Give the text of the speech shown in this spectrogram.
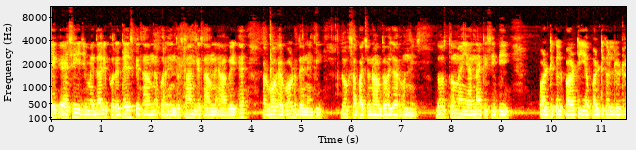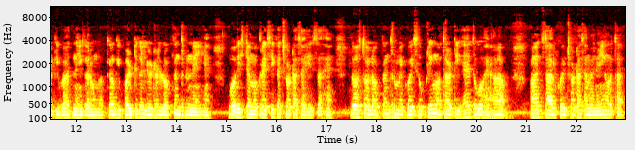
एक ऐसी ही ज़िम्मेदारी पूरे देश के सामने, पूरे हिंदुस्तान के सामने आ गई है, और वो है वोट देने की। लोकसभा चुनाव 2019 दोस्तों, मैं या न किसी भी पॉलिटिकल पार्टी या पॉलिटिकल लीडर की बात नहीं करूँगा, क्योंकि पॉलिटिकल लीडर लोकतंत्र नहीं है। वो इस डेमोक्रेसी का छोटा सा हिस्सा है। दोस्तों, लोकतंत्र में कोई सुप्रीम अथॉरिटी है तो वो है आप। पाँच साल कोई छोटा समय नहीं होता।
